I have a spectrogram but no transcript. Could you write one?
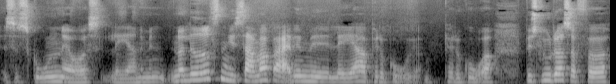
altså skolen er jo også lærerne, men når ledelsen i samarbejde med lærere og pædagoger, pædagoger beslutter sig for,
